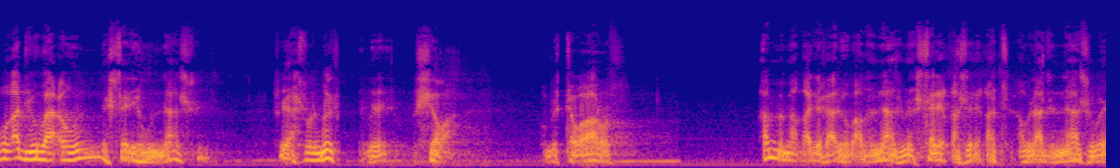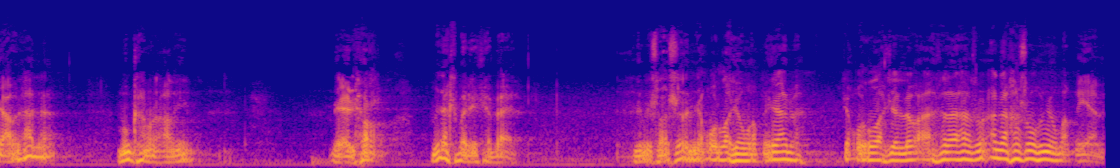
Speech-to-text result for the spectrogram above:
وقد يباعون يشتريهم الناس فيحصل الملك بالشراء وبالتوارث. أما ما قد يفعله بعض الناس من السرقة سرقة أولاد الناس وبيعهم هذا منكر عظيم. بيع الحر من أكبر الكبائر. النبي صلى الله عليه وسلم يقول الله يوم القيامة يقول الله جل وعلا ثلاثة أنا خصمهم يوم القيامة.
